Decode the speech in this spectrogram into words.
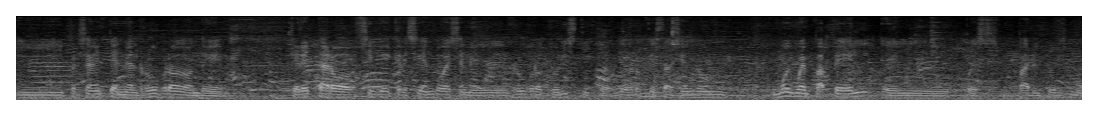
y precisamente en el rubro donde Querétaro sigue creciendo es en el rubro turístico. Yo creo que está haciendo un muy buen papel el, pues, para el turismo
